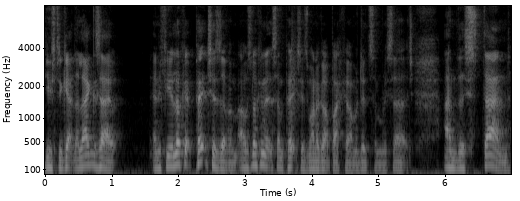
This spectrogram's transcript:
used to get the legs out. And if you look at pictures of them, I was looking at some pictures when I got back home. I did some research, and they stand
